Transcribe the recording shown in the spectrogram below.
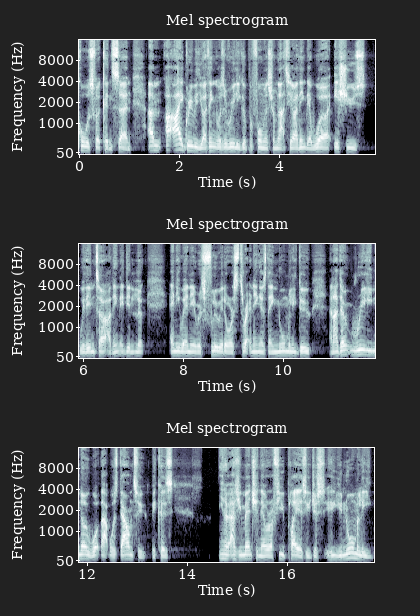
cause for concern. Um, I, I, agree with you. I think it was a really good performance from Lazio. I think there were issues with Inter. I think they didn't look anywhere near as fluid or as threatening as they normally do. And I don't really know what that was down to because, you know, as you mentioned, there were a few players who just, who you normally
